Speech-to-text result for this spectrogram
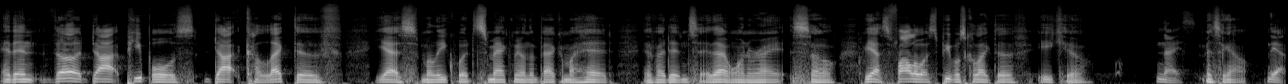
and then the dot peoples dot collective. Yes, Malik would smack me on the back of my head if I didn't say that one right. So yes, follow us, People's Collective EQ. Nice. Missing out. Yeah,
